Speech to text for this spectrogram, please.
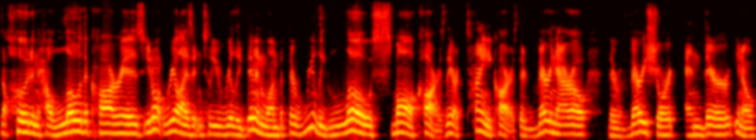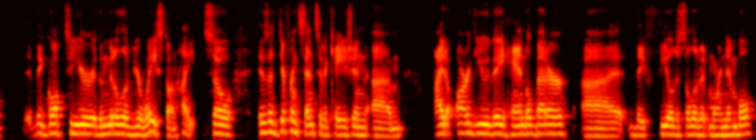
the hood and how low the car is. You don't realize it until you've really been in one, but they're really low, small cars. They are tiny cars. They're very narrow, they're very short, and they're, you know, they go up to your the middle of your waist on height. So it's a different sense of occasion. Um, I'd argue they handle better. Uh, they feel just a little bit more nimble.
